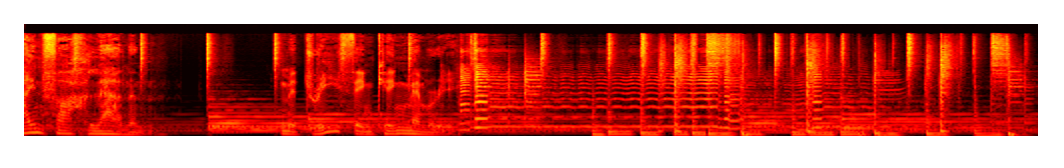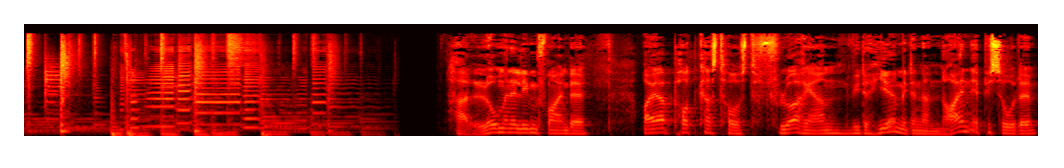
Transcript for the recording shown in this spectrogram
Einfach lernen mit Rethinking Memory. Hallo meine lieben Freunde, euer Podcast-Host Florian wieder hier mit einer neuen Episode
